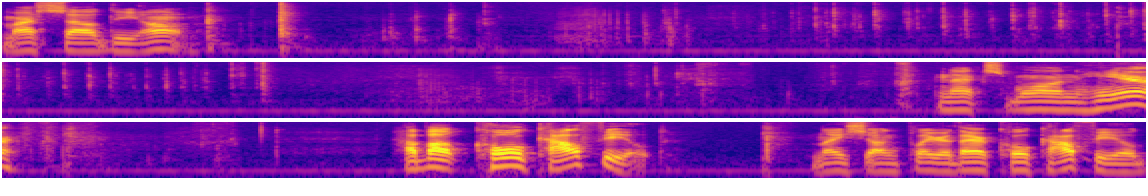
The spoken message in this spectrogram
Marcel Dionne. Next one here. How about Cole Caufield? Nice young player there, Cole Caufield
